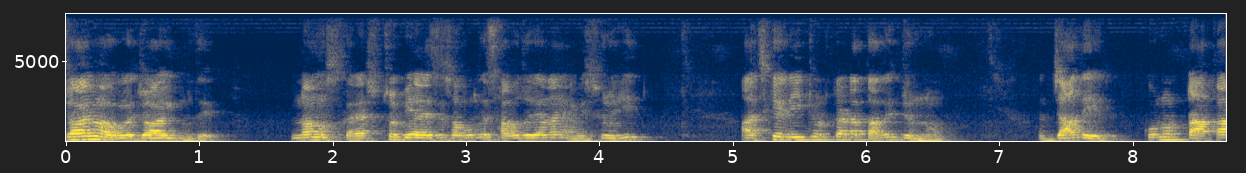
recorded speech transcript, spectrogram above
জয় মা বলে, জয় গুরুদেব। নমস্কার, অ্যাস্ট্রো বিআরএসে সকলকে স্বাগত জানাই আমি সুরজিৎ। আজকের এই টোটকাটা তাদের জন্য, যাদের কোনো টাকা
